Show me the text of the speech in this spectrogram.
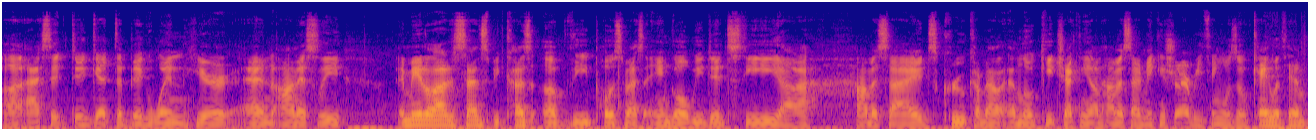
Uh, Acid did get the big win here, and honestly, it made a lot of sense because of the post match angle. We did see uh, Homicide's crew come out and Low Ki checking on Homicide, making sure everything was okay with him.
